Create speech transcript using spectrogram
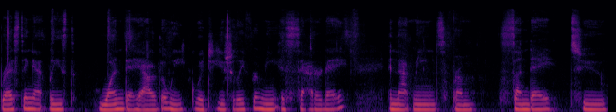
resting at least one day out of the week, which usually for me is Saturday. And that means from Sunday to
